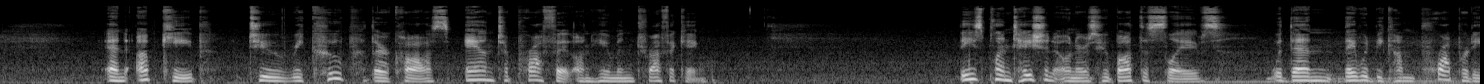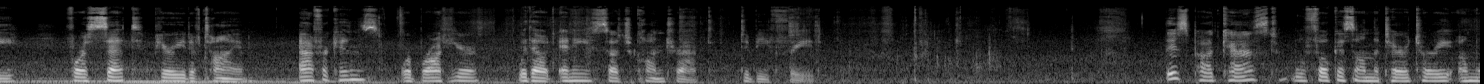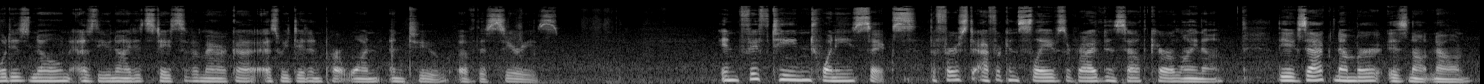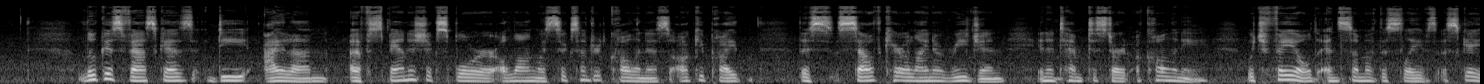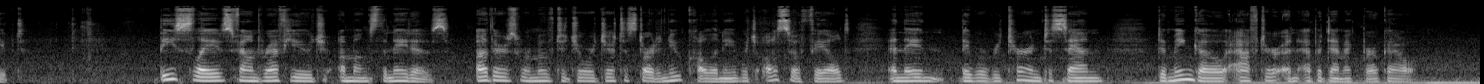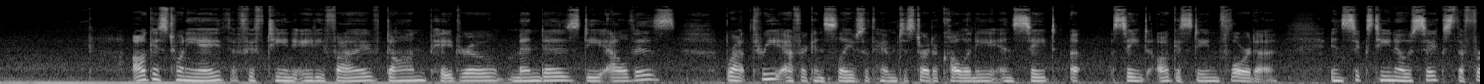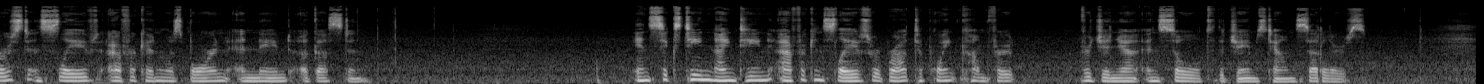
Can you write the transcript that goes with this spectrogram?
and upkeep to recoup their costs and to profit on human trafficking. These plantation owners who bought the slaves would then they would become property for a set period of time. Africans were brought here without any such contract to be freed. This podcast will focus on the territory on what is known as the United States of America, as we did in part one and two of this series. In 1526, the first African slaves arrived in South Carolina. The exact number is not known. Lucas Vasquez de Ayllon, a Spanish explorer, along with 600 colonists, occupied the South Carolina region in attempt to start a colony, which failed and some of the slaves escaped. These slaves found refuge amongst the natives. Others were moved to Georgia to start a new colony, which also failed, and then they were returned to San Domingo after an epidemic broke out. August 28, 1585, Don Pedro Mendez de Alves brought three African slaves with him to start a colony in St. Uh, St. Augustine, Florida. In 1606, the first enslaved African was born and named Augustine. In 1619, African slaves were brought to Point Comfort, Virginia, and sold to the Jamestown settlers.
